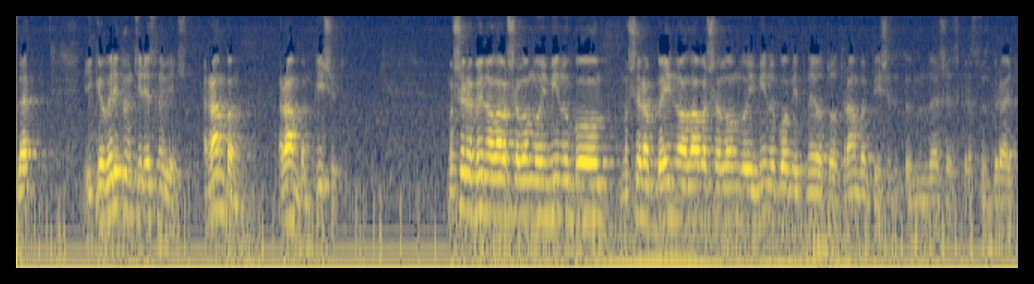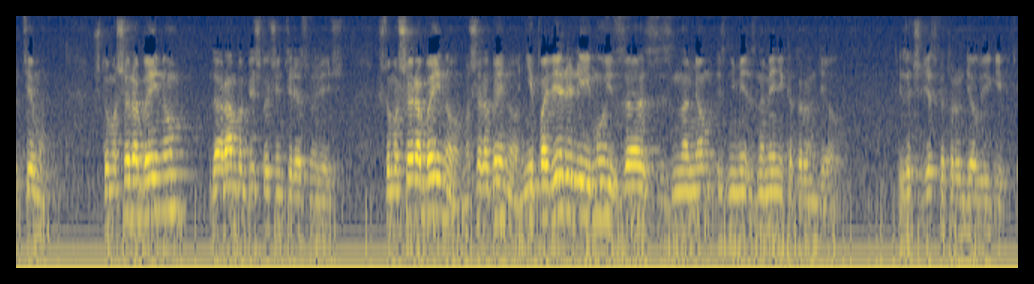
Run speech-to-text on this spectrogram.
да. И говорит он интересную вещь. Рамбам, Рамбам пишет, Моше Рабейну Аллава Шалом Луимину Бо, Моше Рабейну Аллава Шалом Луимину Бо Мипнеотот. Рамбам пишет, это ну, да, сейчас как раз разбираю эту тему, что Моше Рабейну, да, Рамбам пишет очень интересную вещь, что Моше Рабейну, Моше Рабейну не поверили ему из-за знамен, из знамений, которые он делал, из-за чудес, которые он делал в Египте.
